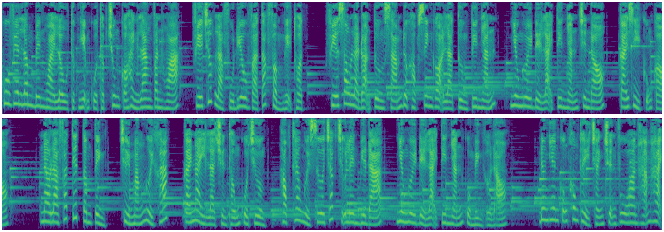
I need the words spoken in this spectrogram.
Khu viên lâm bên ngoài lầu thực nghiệm của thập trung có hành lang văn hóa, phía trước là phù điêu và tác phẩm nghệ thuật. Phía sau là đoạn tường xám được học sinh gọi là tường tin nhắn, nhiều người để lại tin nhắn trên đó, cái gì cũng có. Nào là phát tiết tâm tình, chửi mắng người khác, cái này là truyền thống của trường, học theo người xưa chắc chữ lên bia đá, nhiều người để lại tin nhắn của mình ở đó. Đương nhiên cũng không thể tránh chuyện vu oan hãm hại,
